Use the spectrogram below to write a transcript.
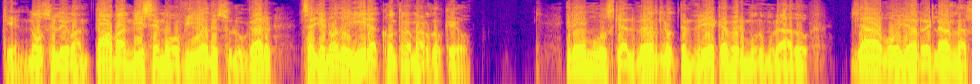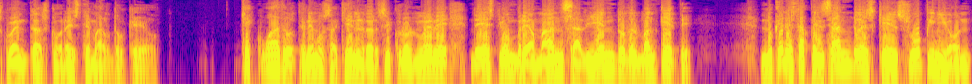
que no se levantaba ni se movía de su lugar, se llenó de ira contra Mardoqueo. Creemos que al verlo tendría que haber murmurado, ya voy a arreglar las cuentas con este Mardoqueo. ¿Qué cuadro tenemos aquí en el versículo nueve de este hombre Amán saliendo del banquete? Lo que él está pensando es que en su opinión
